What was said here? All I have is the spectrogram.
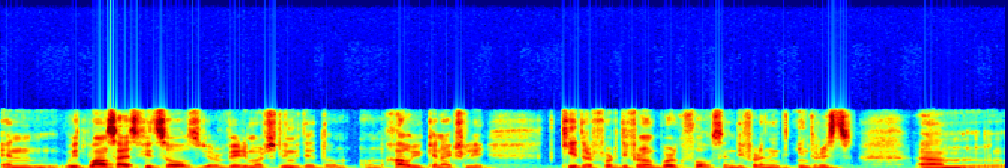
And with one size fits all, you're very much limited on, on how you can actually cater for different workflows and different interests. Um,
